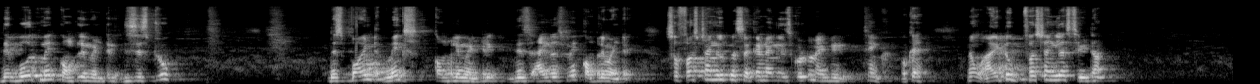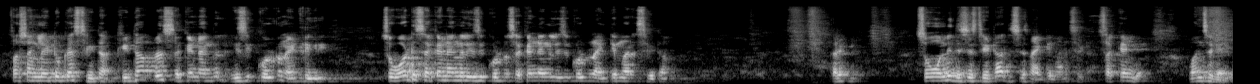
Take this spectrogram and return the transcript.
They both make complementary. This is true. This point makes complementary. These angles make complementary. So first angle plus second angle is equal to 90 degree. Think. Okay. Now I took first angle as theta. First angle I took as theta. Theta plus second angle is equal to 90 degree. So what is second angle is equal to? Second angle is equal to 90 minus theta. Correct. So only this is theta. This is 90 minus theta. Second. Once again.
